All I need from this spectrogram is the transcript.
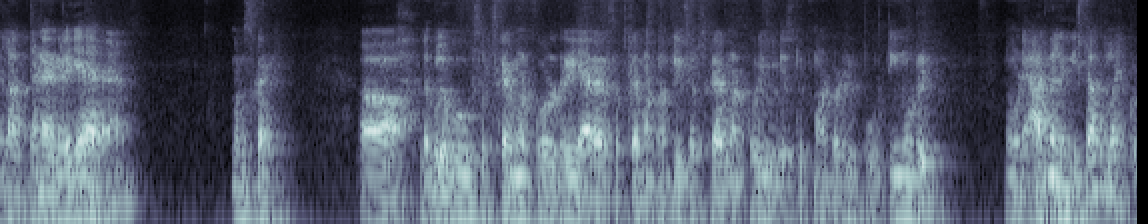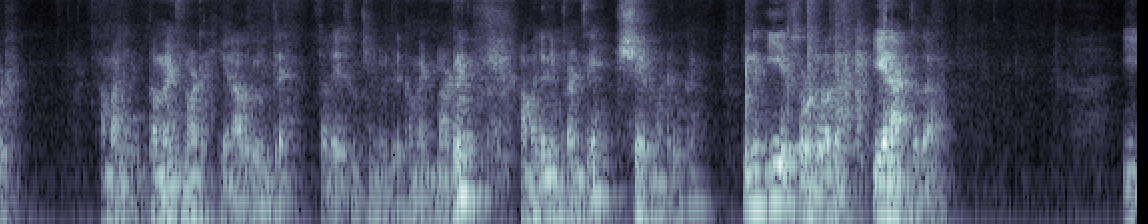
ಎಲ್ಲ ದಣ್ಯರುಗಳಿಗೆ ನಮಸ್ಕಾರ ರೀ. ಲಘು ಲಘು ಸಬ್ಸ್ಕ್ರೈಬ್ ಮಾಡ್ಕೊಳ್ರಿ. ಯಾರ್ಯಾರು ಸಬ್ಸ್ಕ್ರೈಬ್ ಮಾಡ್ಕೊಂಡು ಪ್ಲೀಸ್ ಸಬ್ಸ್ಕ್ರೈಬ್ ಮಾಡ್ಕೊರಿ. ವಿಡಿಯೋ ಸ್ಕಿಪ್ ಮಾಡಬೇಡ್ರಿ. ಪೂರ್ತಿ ನೋಡಿರಿ. ನೋಡಿ, ಆದಮೇಲೆ ನಿಮ್ಗೆ ಇಷ್ಟ ಆದ್ರೆ ಲೈಕ್ ಕೊಡಿರಿ. ಆಮೇಲೆ ಕಮೆಂಟ್ಸ್ ಮಾಡಿರಿ. ಏನಾದರೂ ಇದ್ದರೆ ಸಲಹೆ ಸೂಚನೆಗಳಿದ್ದರೆ ಕಮೆಂಟ್ ಮಾಡಿರಿ. ಆಮೇಲೆ ನಿಮ್ಮ ಫ್ರೆಂಡ್ಸ್ಗೆ ಶೇರ್ ಮಾಡಿರಿ ಓಕೆ ಇನ್ನು ಈ ಎಪಿಸೋಡ್ದೊಳಗೆ ಏನಾಗ್ತದೆ? ಈ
